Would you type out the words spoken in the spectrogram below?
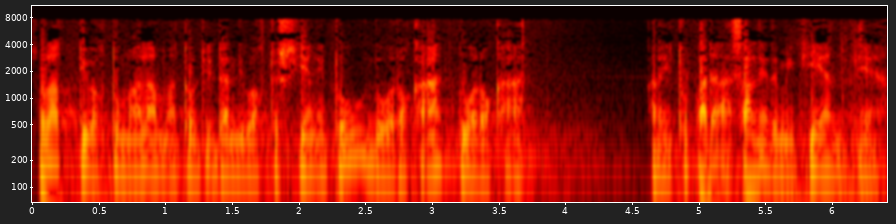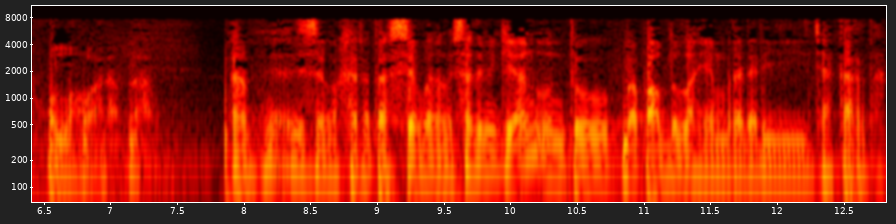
salat di waktu malam atau di, dan di waktu siang itu dua rakaat dua rakaat karena itu pada asalnya demikian ya wallahu a'lam nah Nah, ya, jazakallah khair atas jawaban demikian untuk Bapak Abdullah yang berada di Jakarta.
